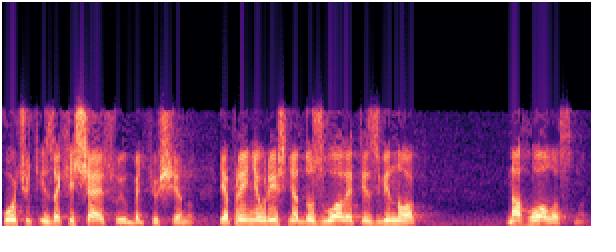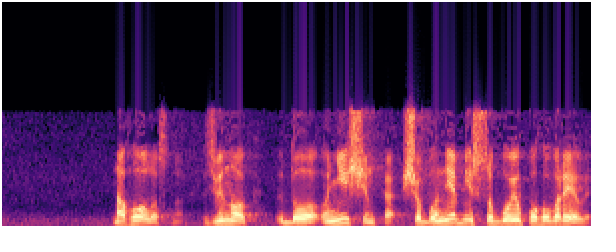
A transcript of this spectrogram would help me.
хочуть і захищають свою батьківщину. Я прийняв рішення дозволити дзвінок наголосно, наголосно, дзвінок до Оніщенка, щоб вони між собою поговорили,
